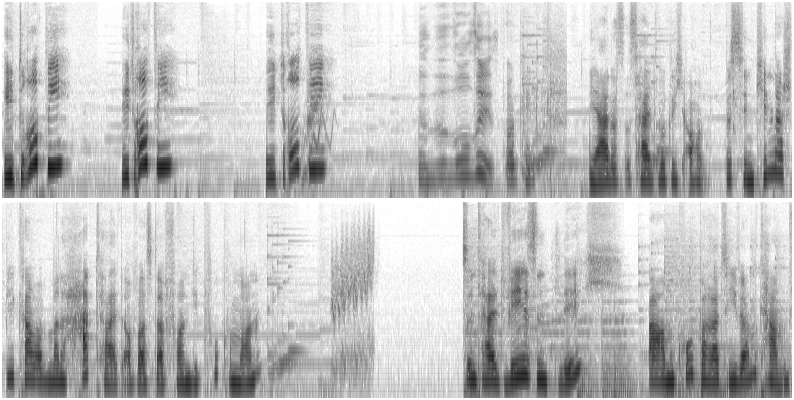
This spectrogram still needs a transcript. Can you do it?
Hydropi! Hydropi! Hydropi! So süß, okay. Ja, das ist halt wirklich auch ein bisschen Kinderspielkram, aber man hat halt auch was davon. Die Pokémon sind halt wesentlich ähm, kooperativer im Kampf.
